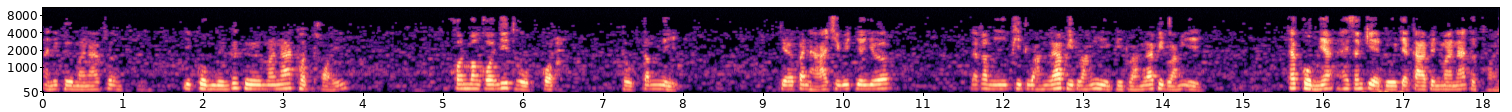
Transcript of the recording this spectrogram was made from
อันนี้คือมานะเฟื่องอีกกลุ่มหนึ่งก็คือมานะถดถอย คนบางคนที่ถูกกด ถูกตำหนิ เจอปัญหาชีวิตเยอะๆ แล้วก็มีผิดหวังแล้วผิดหวังอีก ผิดหวังแล้วผิดหวังอีก ถ้ากลุ่มเนี้ยให้สังเกตดูจะกลายเป็นมานะถดถอย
